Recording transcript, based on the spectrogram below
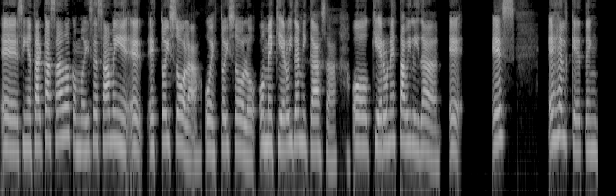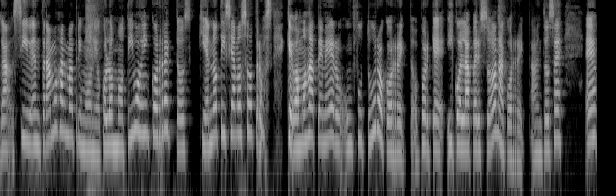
eh, sin estar casado, como dice Sammy, eh, estoy sola o estoy solo, o me quiero ir de mi casa, o quiero una estabilidad. Eh, es, es el que tenga, si entramos al matrimonio con los motivos incorrectos, ¿quién noticia a nosotros que vamos a tener un futuro correcto? Porque, y con la persona correcta. Entonces, es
